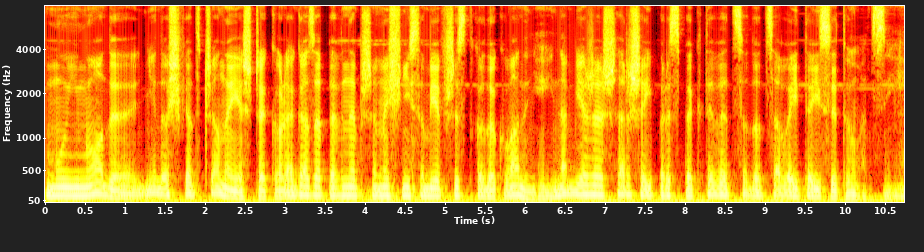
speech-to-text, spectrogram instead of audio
Mój młody, niedoświadczony jeszcze kolega zapewne przemyśli sobie wszystko dokładnie i nabierze szerszej perspektywy co do całej tej sytuacji.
